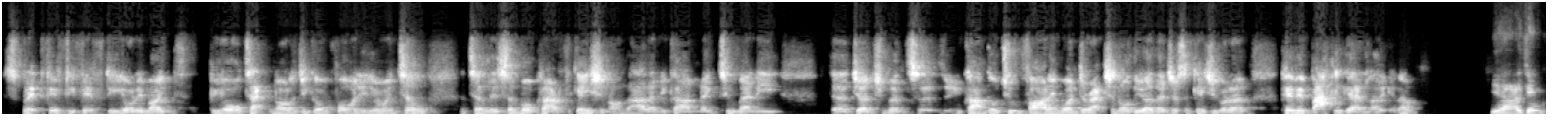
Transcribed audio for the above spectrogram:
split 50-50 or it might be all technology going forward you know until until there's some more clarification on that and you can't make too many uh, judgments you can't go too far in one direction or the other just in case you've got to pivot back again like you know yeah i think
